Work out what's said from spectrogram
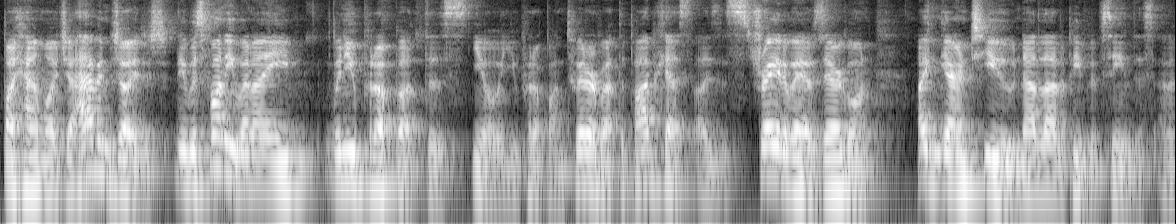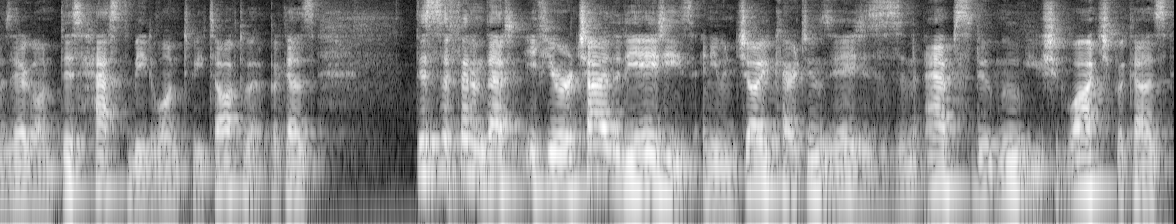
by how much I have enjoyed it. It was funny when I when you put up about this, you know, you put up on Twitter about the podcast. I straight away I was there going, I can guarantee you, not a lot of people have seen this, and I was there going, this has to be the one to be talked about because this is a film that if you're a child of the 80s and you enjoyed cartoons in the 80s, this is an absolute movie you should watch because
